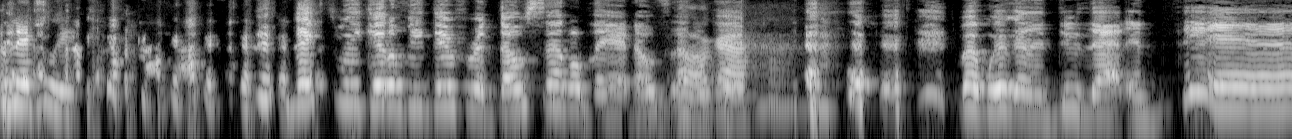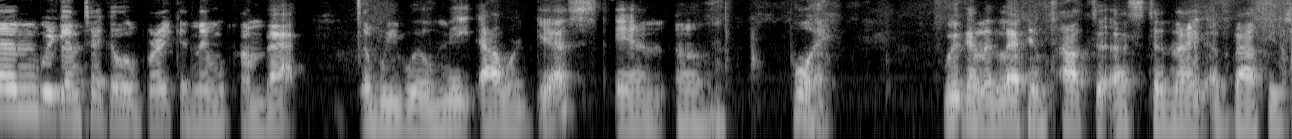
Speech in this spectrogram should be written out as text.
Next week. Next week it'll be different. Don't settle there. Don't settle Oh, okay. there. but we're gonna do that, and then we're gonna take a little break, and then we'll come back, and we will meet our guest. And um, boy, we're gonna let him talk to us tonight about his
